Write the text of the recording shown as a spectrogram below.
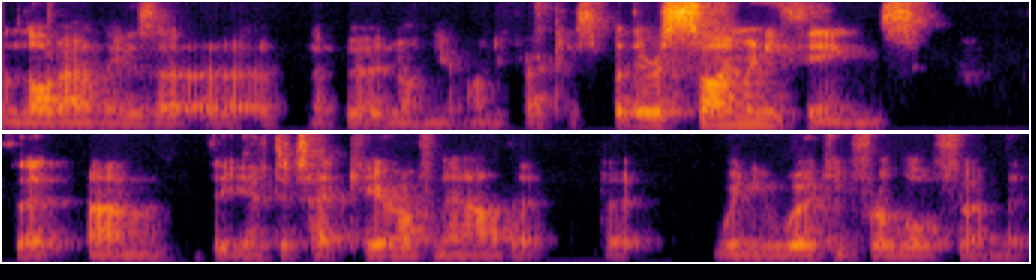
not only as a, a, a burden on your on your practice. But there are so many things that um, that you have to take care of now that that when you're working for a law firm that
